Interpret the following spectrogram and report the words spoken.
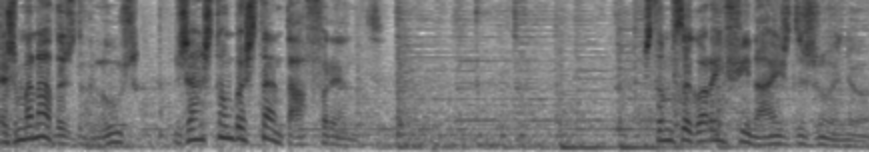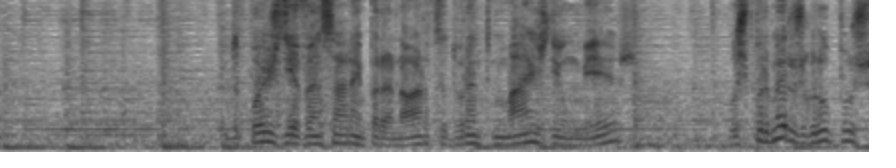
As manadas de gnus já estão bastante à frente. Estamos agora em finais de junho. Depois de avançarem para norte durante mais de um mês, os primeiros grupos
